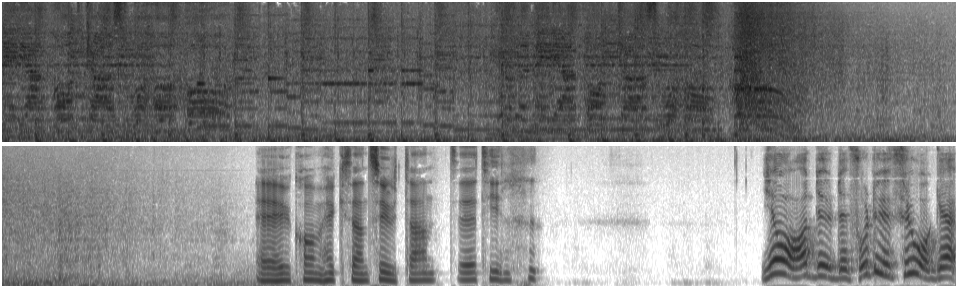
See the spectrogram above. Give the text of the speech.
Media Podcast, hur kom häxan Sutant eh, till? Ja, du, det får du fråga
